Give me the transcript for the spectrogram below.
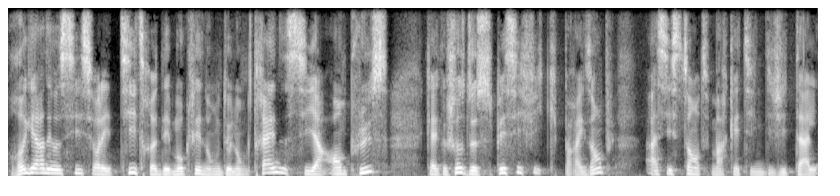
Regardez aussi sur les titres des mots-clés donc de longue traîne s'il y a en plus quelque chose de spécifique. Par exemple, assistante marketing digital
